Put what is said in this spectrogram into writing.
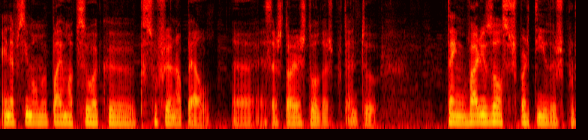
Ainda por cima, o meu pai é uma pessoa que, que sofreu na pele eh, essas histórias todas, portanto, tem vários ossos partidos por,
